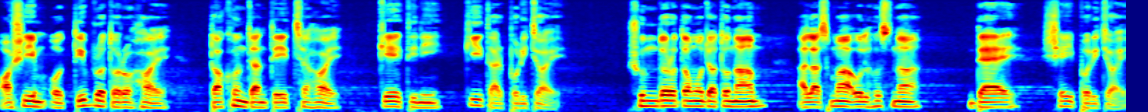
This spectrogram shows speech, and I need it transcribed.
অসীম ও তীব্রতর হয়, তখন জানতে ইচ্ছা হয়, কে তিনি, কি তার পরিচয়। সুন্দরতম যত নাম, আল আসমা উল হুসনা, দেয় সেই পরিচয়।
